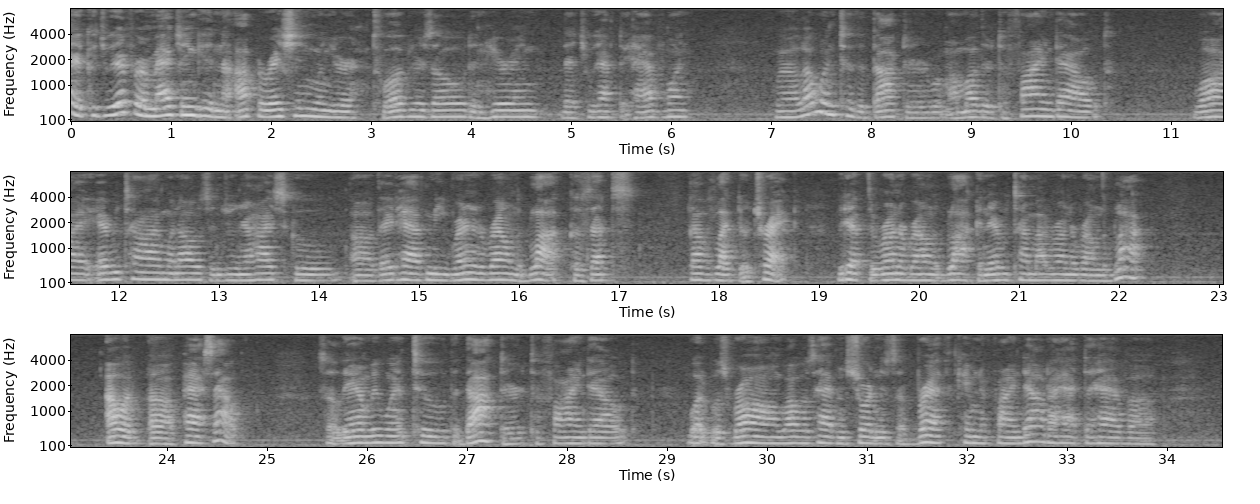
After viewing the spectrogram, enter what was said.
Hey, could you ever imagine getting an operation when you're 12 years old and hearing that you have to have one? Well, I went to the doctor with my mother to find out why every time when I was in junior high school, uh, they'd have me running around the block because that's that was like their track. We'd have to run around the block, and every time I run around the block, I would uh, pass out. So then we went to the doctor to find out what was wrong, why I was having shortness of breath. Came to find out I had to have uh,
